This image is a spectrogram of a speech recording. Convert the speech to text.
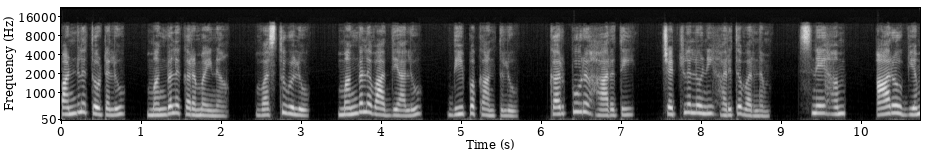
పండ్ల తోటలు మంగళకరమైన వస్తువులు మంగళవాద్యాలు దీపకాంతులు కర్పూర హారతి చెట్లలోని హరితవర్ణం. స్నేహం ఆరోగ్యం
